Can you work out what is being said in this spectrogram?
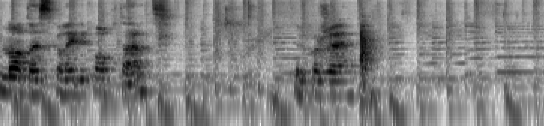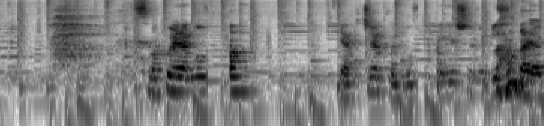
no to jest kolejny pop-tart. Tylko, że smakuje jak gówno, jak ciepły i jeszcze wygląda jak.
